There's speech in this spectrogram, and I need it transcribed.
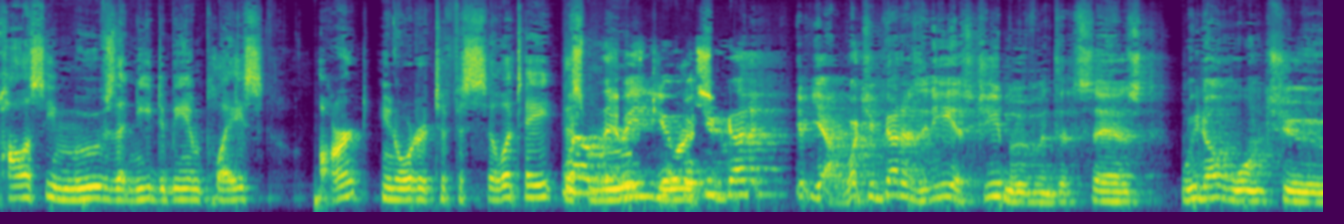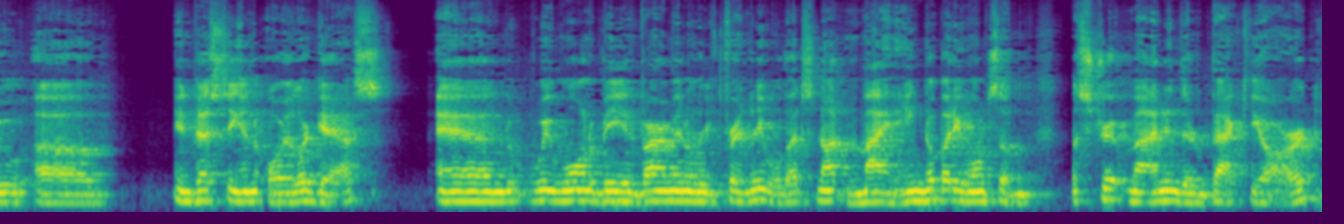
policy moves that need to be in place aren't in order to facilitate this well, move I mean, you, what you've got, yeah, what you've got is an ESG movement that says we don't want you uh, investing in oil or gas, and we want to be environmentally friendly. Well, that's not mining. Nobody wants a, a strip mine in their backyard.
